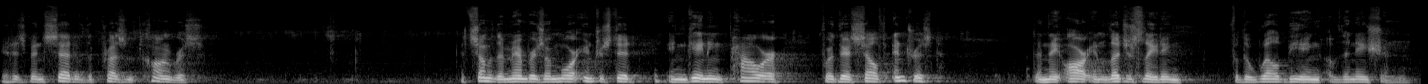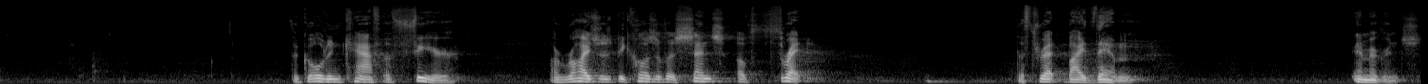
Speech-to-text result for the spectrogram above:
It has been said of the present Congress that some of the members are more interested in gaining power for their self interest than they are in legislating for the well being of the nation. The golden calf of fear arises because of a sense of threat the threat by them immigrants,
